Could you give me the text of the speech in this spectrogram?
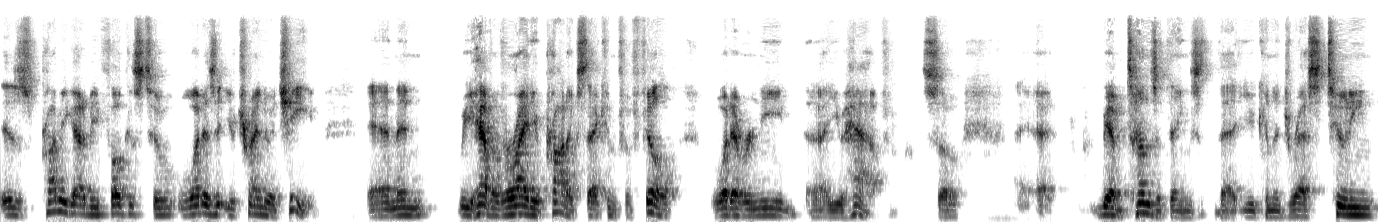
is probably got to be focused to what is it you're trying to achieve. And then we have a variety of products that can fulfill whatever need uh, you have. So uh, we have tons of things that you can address tuning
